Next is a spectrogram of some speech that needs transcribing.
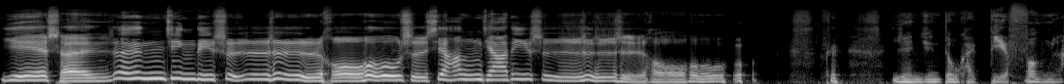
夜深人静的时候，是想家的时候。”燕军都快憋疯了。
